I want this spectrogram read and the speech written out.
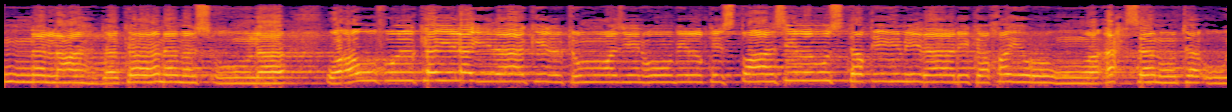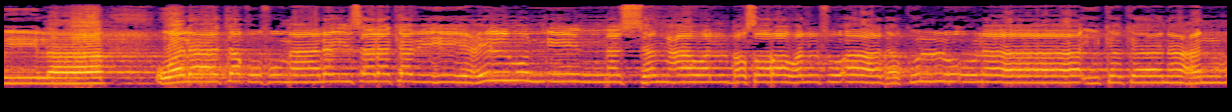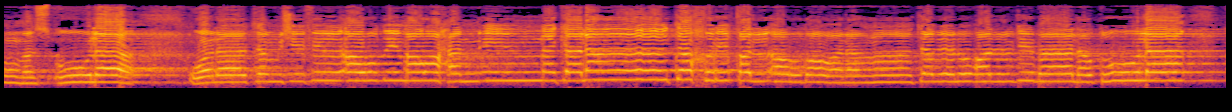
العهد كان مسؤولا. وأوفوا الكيل إذا كلتم وزنوا بالقسطاس المستقيم ذلك خير وأحسن تأويلا. ولا تقف ما ليس لك به علم إن السمع والبصر والفؤاد كل أولئك كان عنه مسؤولا. ولا تمش في الأرض مرحا إنك لن تخرق الأرض ولن تبلغ الجبال طولا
